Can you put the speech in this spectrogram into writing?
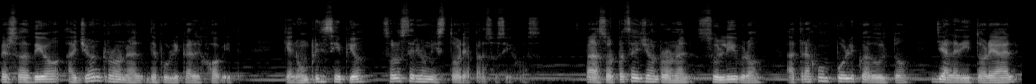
persuadió a John Ronald de publicar El Hobbit, que en un principio solo sería una historia para sus hijos. Para sorpresa de John Ronald, su libro atrajo un público adulto y a la editorial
